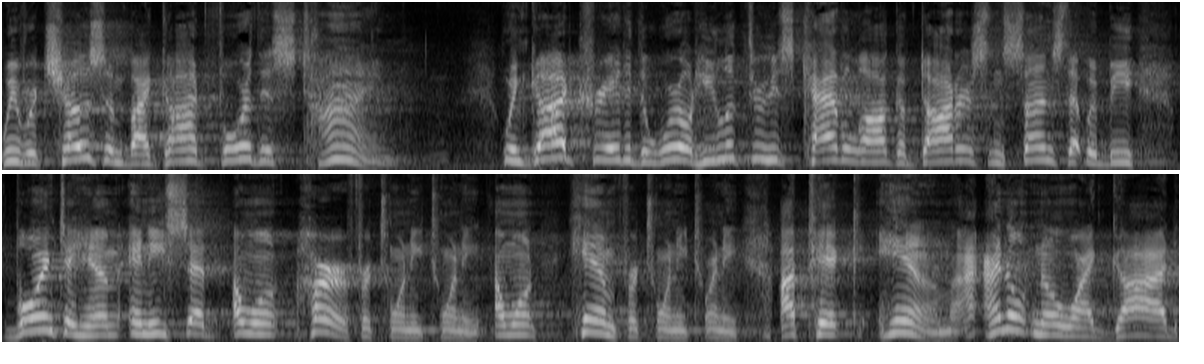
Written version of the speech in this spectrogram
We were chosen by God for this time. When God created the world, He looked through His catalog of daughters and sons that would be born to Him, and He said, I want her for 2020. I want him for 2020. I pick him. I, don't know why God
